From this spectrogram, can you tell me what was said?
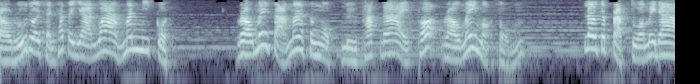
รารู้โดยสัญชาตญาณว่ามันมีกฎ เราไม่สามารถสงบหรือพักได้ เพราะเราไม่เหมาะสม เราจะปรับตัวไม่ได้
